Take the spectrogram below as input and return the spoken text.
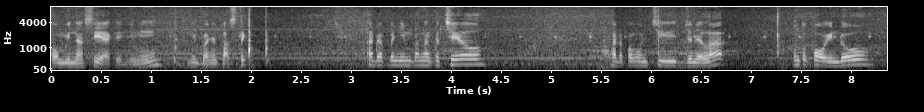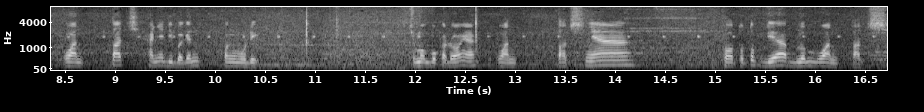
Kombinasi ya kayak gini. Ini banyak plastik. Ada penyimpanan kecil ada pengunci jendela. Untuk power window one touch hanya di bagian pengemudi. Cuma buka doang ya one touchnya. Kalau tutup dia belum one touch.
